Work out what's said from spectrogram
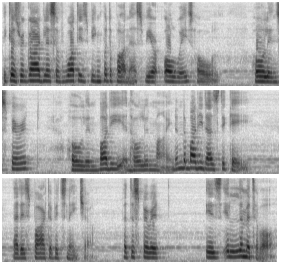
Because regardless of what is being put upon us, we are always whole. Whole in spirit, whole in body, and whole in mind. And the body does decay, that is part of its nature. But the spirit is illimitable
